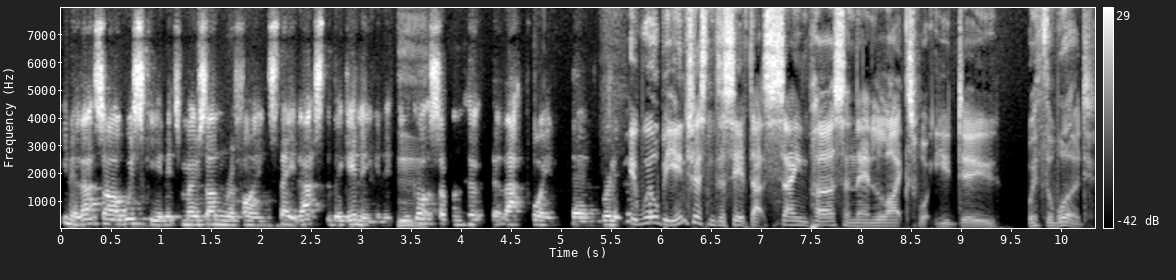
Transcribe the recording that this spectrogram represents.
you know that's our whiskey in its most unrefined state. That's the beginning. And if you've got someone hooked at that point then brilliant. It will be interesting to see if that same person then likes what you do with the wood.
